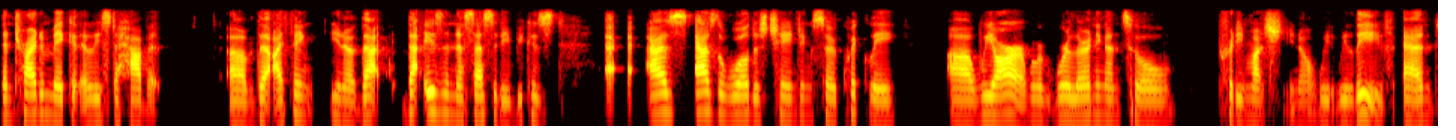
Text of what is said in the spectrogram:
then try to make it at least a habit. Um, that I think you know that that is a necessity because as as the world is changing so quickly, uh, we are we're, we're learning until pretty much, you know, we, we leave. And,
